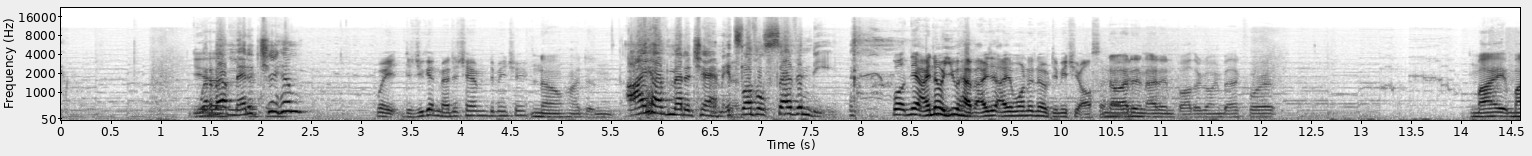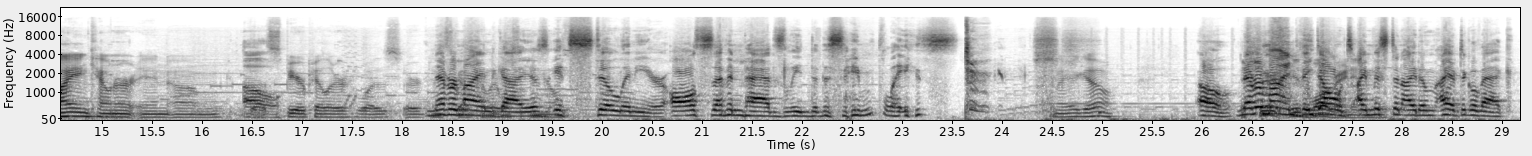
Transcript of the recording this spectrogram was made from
Yeah, what about sure. Medicham? Wait, did you get Medicham, Dimitri? No, I didn't. I have Medicham. It's level 70. Well, yeah, I know you have. I, I want to know if Dimitri also. No, had I it. didn't. I didn't bother going back for it. My my encounter in um the Oh. spear pillar was or Never mind, Pillar guys. something It's still linear. All seven paths lead to the same place. there you go. Oh, never sure mind. They don't. in I here. missed an item. I have to go back.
